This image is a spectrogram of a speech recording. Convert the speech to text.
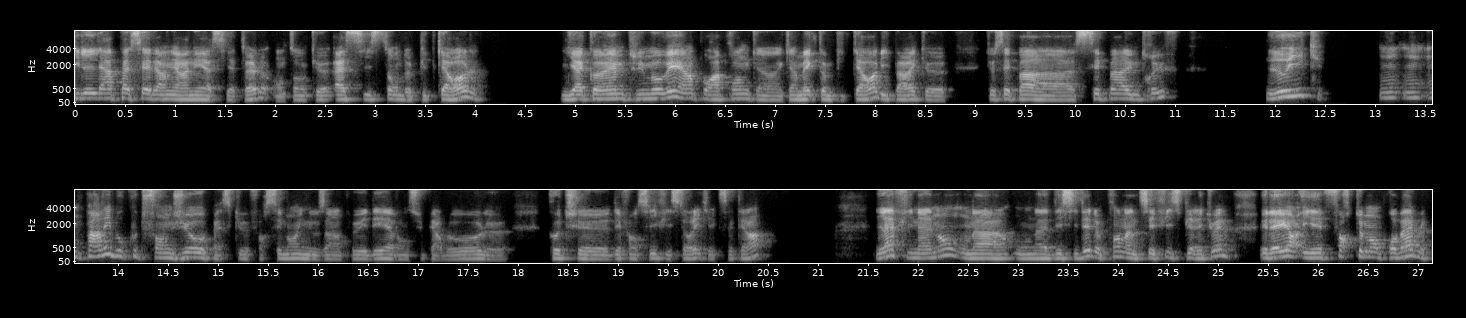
Il a passé la dernière année à Seattle en tant qu'assistant de Pete Carroll. Il y a quand même plus mauvais hein, pour apprendre qu'un mec comme Pete Carroll, il paraît que, que c'est pas une truffe. Loïc, on, parlait beaucoup de Fangio parce que forcément, il nous a un peu aidé avant le Super Bowl, euh, coach euh, défensif historique, etc. Là, finalement, on a décidé de prendre un de ses fils spirituels. Et d'ailleurs, il est fortement probable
